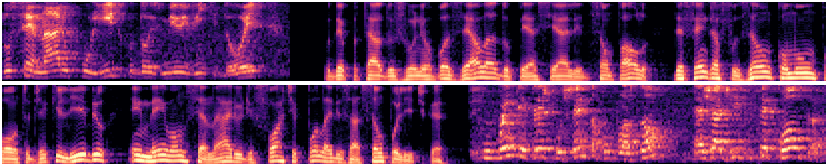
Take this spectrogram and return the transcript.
do cenário político 2022, o deputado Júnior Bozella, do PSL de São Paulo, defende a fusão como um ponto de equilíbrio em meio a um cenário de forte polarização política. 53% da população é, já disse ser contra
